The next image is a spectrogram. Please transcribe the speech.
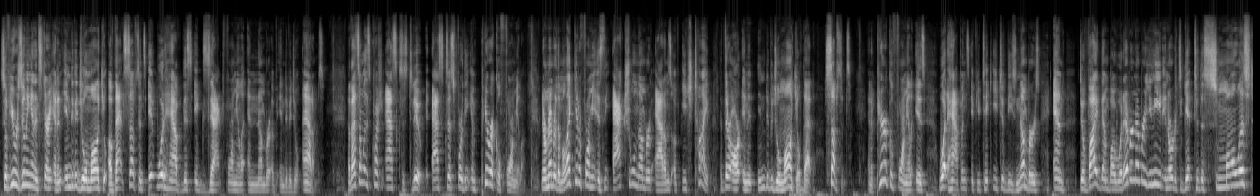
So if you were zooming in and staring at an individual molecule of that substance, it would have this exact formula and number of individual atoms. Now, that's not what this question asks us to do. It asks us for the empirical formula. Now, remember, the molecular formula is the actual number of atoms of each type that there are in an individual molecule, that substance. An empirical formula is what happens if you take each of these numbers and divide them by whatever number you need in order to get to the smallest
